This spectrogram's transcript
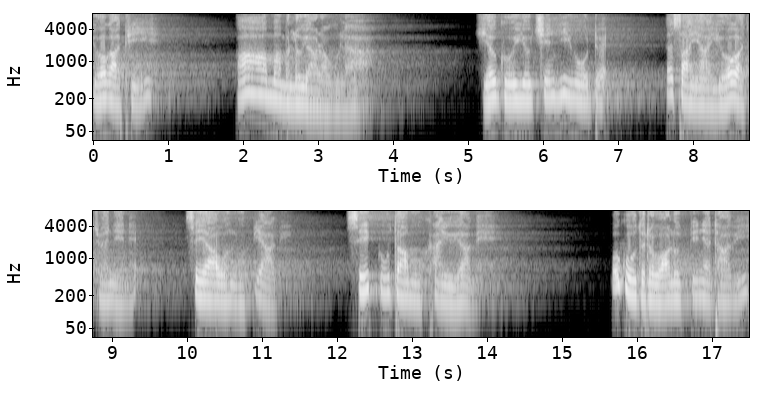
ယောဂဖြစ်ရင်ဘာမှမလုပ်ရတော့ဘူးလားရုပ်ကိုရုပ်ချင်းညှိဖို့အတွက် သက်ဆိုင်ရာယောဂကျွမ်းနေတဲ့ဆရာဝန်ကိုပြပြီးစေကူတာမှုခံယူရမယ်ပုဂ္ဂိုလ်တော်လို့ပြညတ်ထားပြီး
